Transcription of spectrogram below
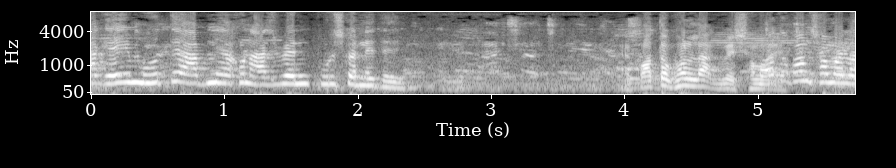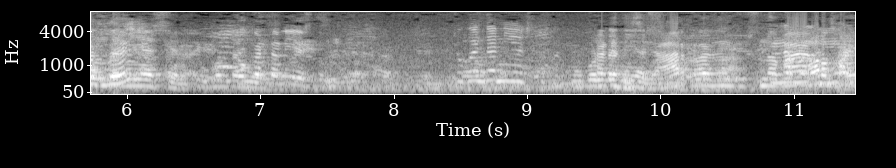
এক এই মুহূর্তে আপনি এখন আসবেন পুরস্কার নিতে। কতক্ষণ লাগবে সময়? কতক্ষণ সময় লাগবে? দোকানটা নিয়ে আসতে আর শোনা পায়?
